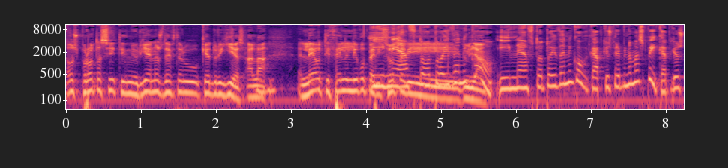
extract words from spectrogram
ως πρόταση τη δημιουργία ενός δεύτερου κέντρου υγείας. Αλλά λέω ότι θέλει λίγο περισσότερη Είναι αυτό το ιδανικό. δουλειά. Είναι αυτό το ιδανικό. Κάποιος πρέπει να μας πει. Κάποιος.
